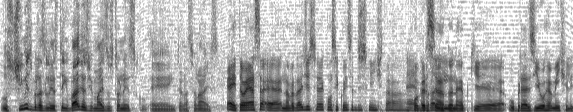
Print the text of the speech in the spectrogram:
Os times brasileiros têm vagas demais nos torneios é, internacionais? É, então essa, é, na verdade isso é consequência disso que a gente está É, conversando, tá né? Porque o Brasil realmente ele,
